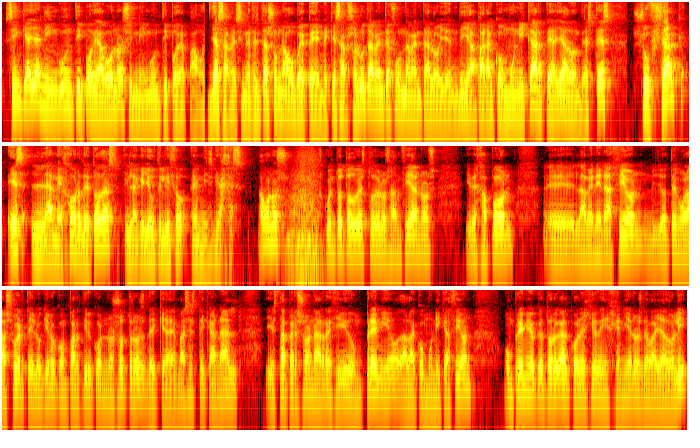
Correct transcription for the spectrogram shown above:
sin que haya ningún tipo de abono, sin ningún tipo de pago. Ya sabes, si necesitas una VPN, que es absolutamente fundamental hoy en día para comunicarte allá donde estés, Surfshark es la mejor de todas y la que yo utilizo en mis viajes. Vámonos. Os cuento todo esto de los ancianos y de Japón, eh, la veneración, yo tengo la suerte y lo quiero compartir con nosotros, de que además este canal y esta persona ha recibido un premio a la comunicación, un premio que otorga el Colegio de Ingenieros de Valladolid,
